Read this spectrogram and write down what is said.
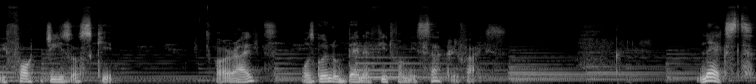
before Jesus came, all right, was going to benefit from his sacrifice. Next,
